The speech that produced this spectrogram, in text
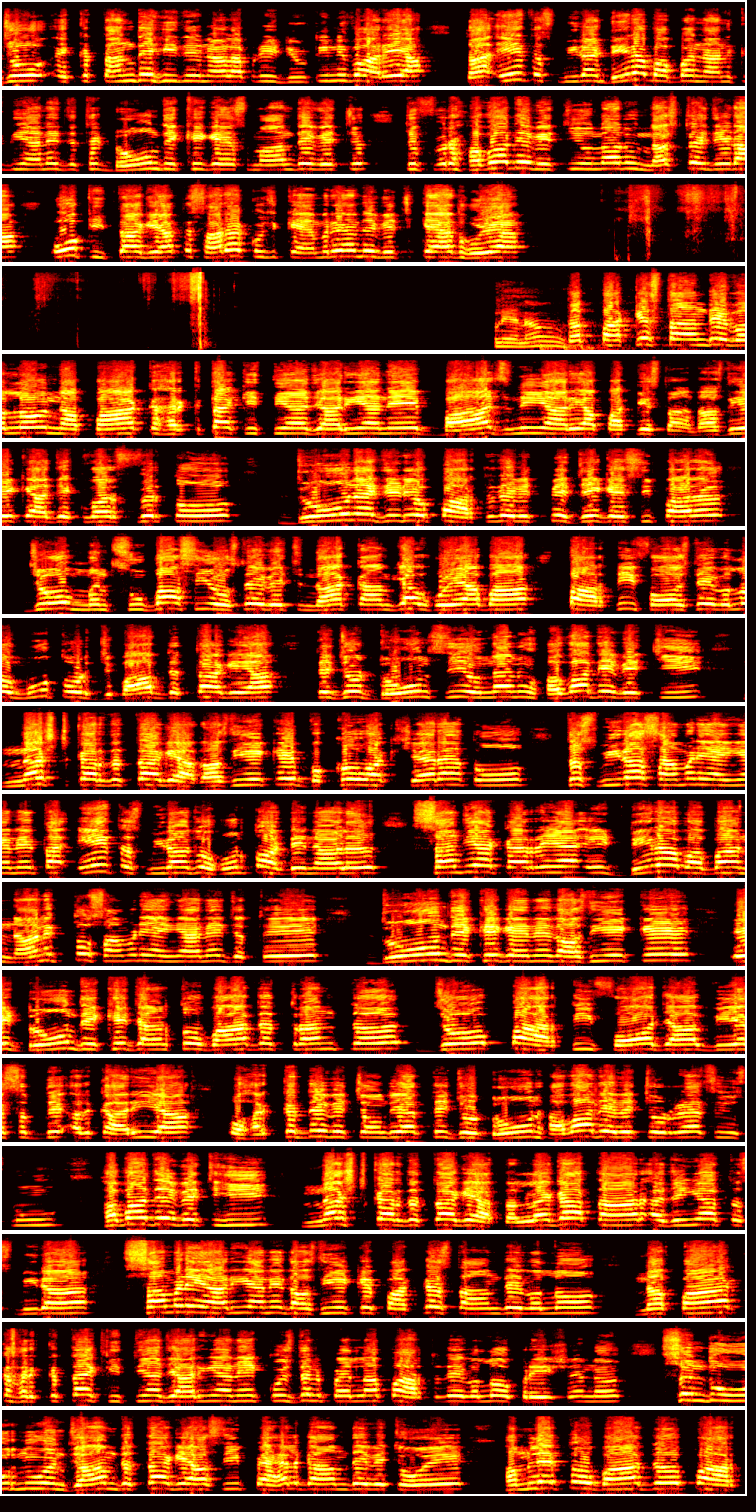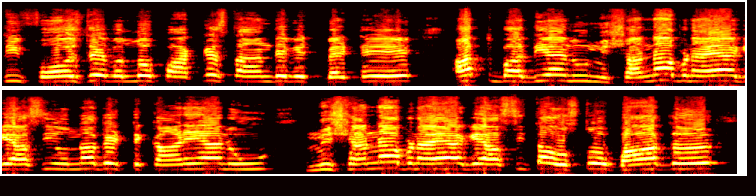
ਜੋ ਇੱਕ ਤਨਦੇਹੀ ਦੇ ਨਾਲ ਆਪਣੀ ਡਿਊਟੀ ਨਿਭਾ ਰਹੇ ਆ ਤਾਂ ਇਹ ਤਸਵੀਰਾਂ ਡੇਰਾ ਬਾਬਾ ਨਾਨਕ ਦੀਆਂ ਨੇ ਜਿੱਥੇ ਡਰੋਨ ਦੇਖੇ ਗਏ ਅਸਮਾਨ ਦੇ ਵਿੱਚ ਤੇ ਫਿਰ ਹਵਾ ਦੇ ਵਿੱਚ ਹੀ ਉਹਨਾਂ ਨੂੰ ਨਸ਼ਟ ਜਿਹੜਾ ਉਹ ਕੀਤਾ ਗਿਆ ਤੇ ਸਾਰਾ ਕੁਝ ਕੈਮਰਿਆਂ ਦੇ ਵਿੱਚ ਕੈਦ ਹੋਇਆ। ਤਾਂ ਪਾਕਿਸਤਾਨ ਦੇ ਵੱਲੋਂ ਨਾਪਾਕ ਹਰਕਤਾਂ ਕੀਤੀਆਂ ਜਾ ਰਹੀਆਂ ਨੇ ਬਾਜ਼ ਨਹੀਂ ਆ ਰਿਹਾ ਪਾਕਿਸਤਾਨ। ਦੱਸ ਦਈਏ ਕਿ ਅੱਜ ਇੱਕ ਵਾਰ ਫਿਰ ਤੋਂ ਡਰੋਨ ਹੈ ਜਿਹੜੇ ਉਹ ਭਾਰਤ ਦੇ ਵਿੱਚ ਭੇਜੇ ਗਏ ਸੀ ਪਰ ਜੋ ਮਨਸੂਬਾ ਸੀ ਉਸ ਦੇ ਵਿੱਚ ਨਾਕਾਮਯਾਬ ਹੋਇਆ ਵਾ, ਭਾਰਤੀ ਫੌਜ ਦੇ ਵੱਲੋਂ ਮੂੰਹ ਤੋੜ ਜਵਾਬ ਦਿੱਤਾ ਗਿਆ ਤੇ ਜੋ ਡਰੋਨ ਸੀ ਉਹਨਾਂ ਨੂੰ ਹਵਾ ਦੇ ਵਿੱਚ ਹੀ ਨਸ਼ਟ ਕਰ ਦਿੱਤਾ ਗਿਆ। ਦੱਸ ਦਈਏ ਕਿ ਵੱਖੋ ਵੱਖ ਸ਼ਹਿਰਾਂ ਤੋਂ ਤਸਵੀਰਾਂ ਸਾਹਮਣੇ ਆਈਆਂ ਨੇ। ਤਾਂ ਇਹ ਤਸਵੀਰਾਂ ਜੋ ਹੁਣ ਤੁਹਾਡੇ ਨਾਲ ਸਾਂਝੀਆਂ ਕਰ ਰਹੇ ਆ ਇਹ ਡੇਰਾ ਬਾਬਾ ਨਾਨਕ ਤੋਂ ਸਾਹਮਣੇ ਆਈਆਂ ਨੇ, ਜਿੱਥੇ ਡਰੋਨ ਦੇਖੇ ਗਏ ਨੇ। ਦੱਸ ਦਈਏ ਕਿ ਇਹ ਡਰੋਨ ਦੇਖੇ ਜਾਣ ਤੋਂ ਬਾਅਦ ਤੁਰੰਤ ਜੋ ਭਾਰਤੀ ਫੌਜ ਆ ਬੀਐਸਐਫ ਦੇ ਅਧਿਕਾਰੀ ਆ, ਉਹ ਹਰਕਤ ਦੇ ਵਿੱਚ ਆਉਂਦੇ ਆ ਤੇ ਜੋ ਡਰੋਨ ਹਵਾ ਦੇ ਵਿੱਚ ਉੱਡ ਰਿਹਾ ਸੀ ਉਸ ਨੂੰ ਹਵਾ ਦੇ ਵਿੱਚ ਹੀ ਨਸ਼ਟ ਕਰ ਦਿੱਤਾ ਗਿਆ। ਤਾਂ ਲਗਾਤਾਰ ਅਜਿਹੀਆਂ ਤਸਵੀਰਾਂ ਸਾਹਮਣੇ ਆ ਰਹੀਆਂ ਨੇ। ਦੱਸਦੀ ਦਈਏ ਕਿ ਪਾਕਿਸਤਾਨ ਦੇ ਵੱਲੋਂ ਨਾਪਾਕ ਹਰਕਤਾਂ ਕੀਤੀਆਂ ਜਾ ਰਹੀਆਂ ਨੇ। ਕੁਝ ਦਿਨ ਪਹਿਲਾਂ ਭਾਰਤ ਦੇ ਵੱਲੋਂ ਆਪਰੇਸ਼ਨ ਸੰਦੂਰ ਨੂੰ ਅੰਜਾਮ ਦਿੱਤਾ ਗਿਆ ਸੀ। ਪਹਿਲਗਾਮ ਦੇ ਵਿੱਚ ਹੋਏ ਹਮਲੇ ਤੋਂ ਬਾਅਦ ਭਾਰਤੀ ਫੌਜ ਦੇ ਵੱਲੋਂ ਪਾਕਿਸਤਾਨ ਦੇ ਵਿੱਚ ਬੈਠੇ ਅੱਤਵਾਦੀਆਂ ਨੂੰ ਨਿਸ਼ਾਨਾ ਬਣਾਇਆ ਗਿਆ ਸੀ, ਉਹਨਾਂ ਦੇ ਟਿਕਾਣਿਆਂ ਨੂੰ ਨਿਸ਼ਾਨਾ ਬਣਾਇਆ ਗਿਆ ਸੀ। ਤਾਂ ਉਸ ਤੋਂ ਬਾਅਦ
